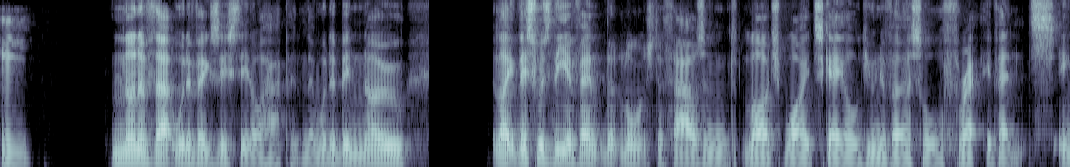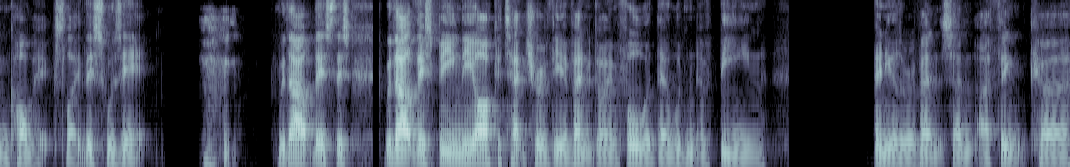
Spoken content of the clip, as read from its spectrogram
Hmm. none of that would have existed or happened. There would have been no like this was the event that launched a thousand large wide scale universal threat events in comics. Like this was it without this this without this being the architecture of the event going forward there wouldn't have been any other events. And i think uh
